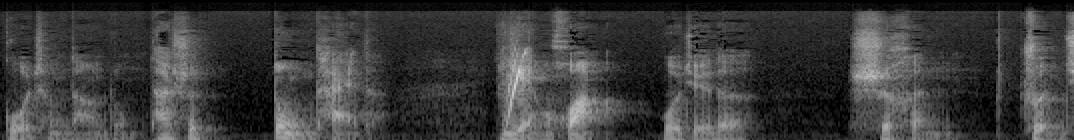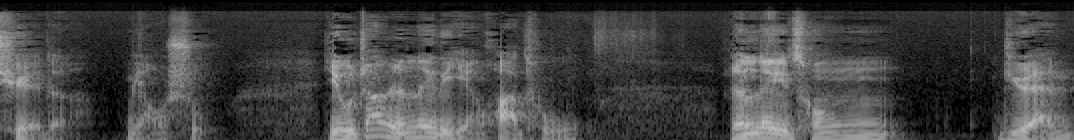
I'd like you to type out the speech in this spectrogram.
过程当中，它是动态的演化。我觉得是很准确的描述。有张人类的演化图，人类从猿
